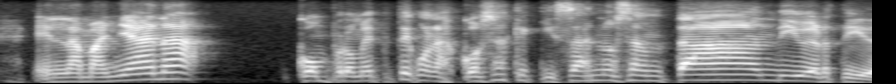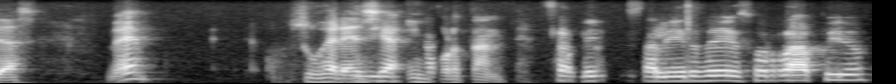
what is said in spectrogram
en la mañana comprométete con las cosas que quizás no sean tan divertidas. ¿Ves? Sugerencia sí, importante. Salir, salir, de eso rápido,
